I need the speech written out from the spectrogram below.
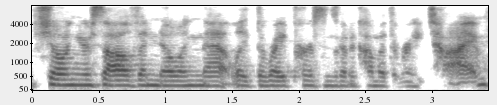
showing yourself and knowing that like the right person's going to come at the right time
